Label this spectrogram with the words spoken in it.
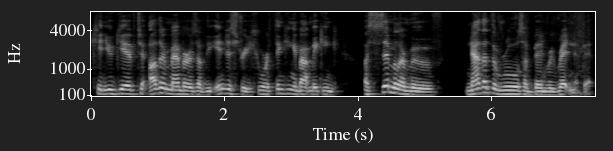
can you give to other members of the industry who are thinking about making a similar move now that the rules have been rewritten a bit?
